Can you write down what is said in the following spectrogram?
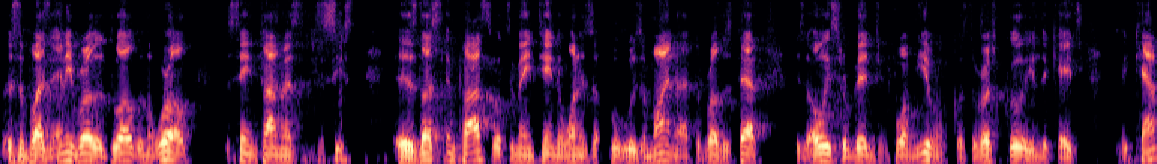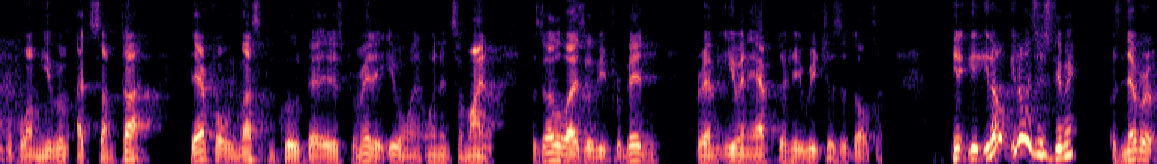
This implies any brother who dwelled in the world at the same time as the deceased. It is thus impossible to maintain that one is, who was a minor at the brother's death is always forbidden to perform Yibum, because the verse clearly indicates that he can perform Yibum at some time. Therefore, we must conclude that it is permitted even when, when it's a minor, because otherwise it would be forbidden for him even after he reaches adulthood. You, you, you know, you know what's interesting was never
